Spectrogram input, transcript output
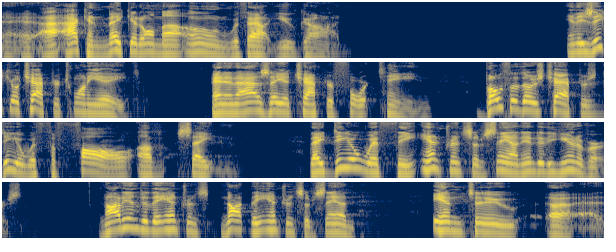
uh, I, I can make it on my own without you, God. In Ezekiel chapter 28 and in Isaiah chapter 14, both of those chapters deal with the fall of Satan. They deal with the entrance of sin into the universe, not into the entrance, not the entrance of sin into uh,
